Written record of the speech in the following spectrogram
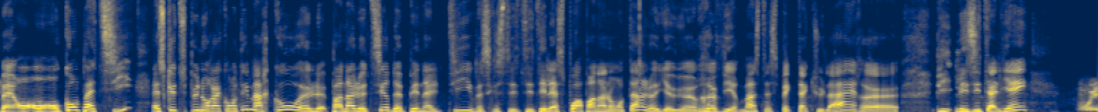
Ben, on, compatit. Est-ce que tu peux nous raconter, Marco, euh, le- pendant le tir de pénalty, parce que c'était l'espoir pendant longtemps, là, il y a eu un revirement, c'était spectaculaire. euh, puis les Italiens, Oui.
